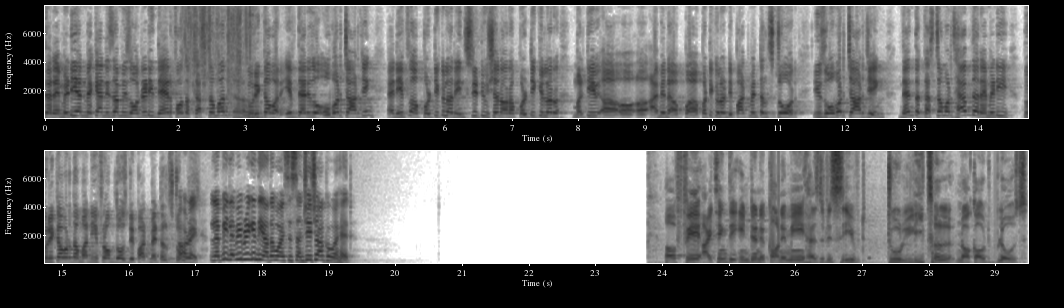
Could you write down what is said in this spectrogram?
the remedy and mechanism is already there for the customer to recover. If there is a overcharging and if a particular institution or a particular multi, uh, uh, uh, I mean a p- particular departmental store is overcharging, then the customers have the remedy to recover the money from those departmental stores. All right. Let me let me bring in the other voices. Sanjay Jha, go ahead. Uh, Faye, I think the Indian economy has received two lethal knockout blows.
